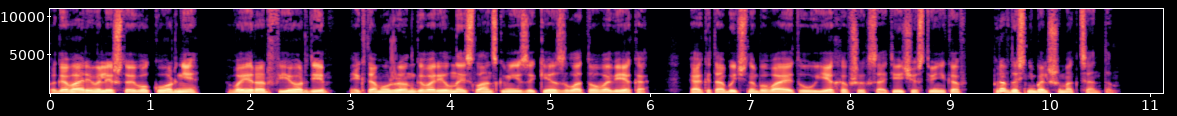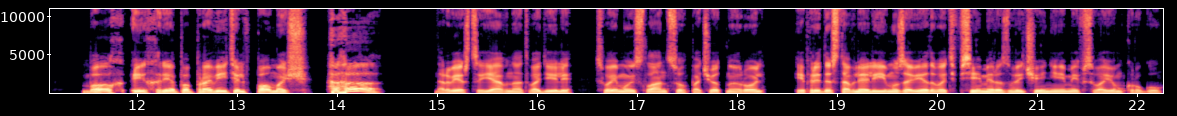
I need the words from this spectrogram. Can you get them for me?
Поговаривали, что его корни в Эйрарфьорде, и к тому же он говорил на исландском языке золотого века, как это обычно бывает у уехавших соотечественников, правда, с небольшим акцентом. «Бог и хрепоправитель в помощь! Ха-ха!» Норвежцы явно отводили своему исландцу почетную роль и предоставляли ему заведовать всеми развлечениями в своем кругу.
